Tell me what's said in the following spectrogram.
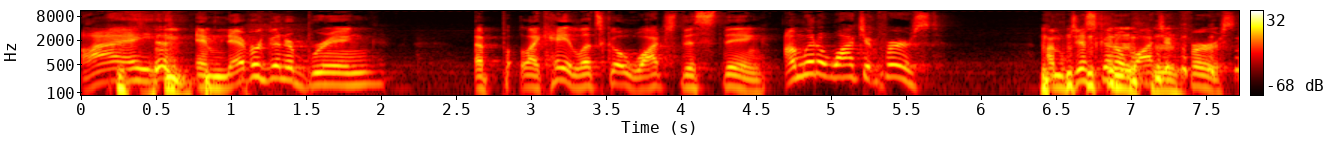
I am never going to bring a like, hey, let's go watch this thing. I'm going to watch it first. I'm just going to watch it first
